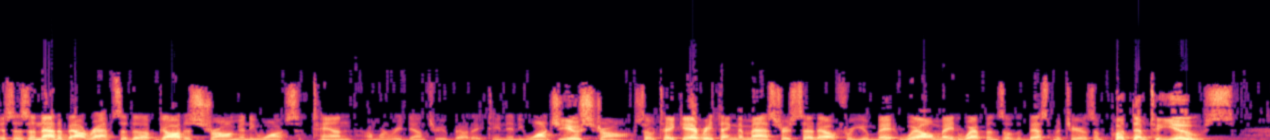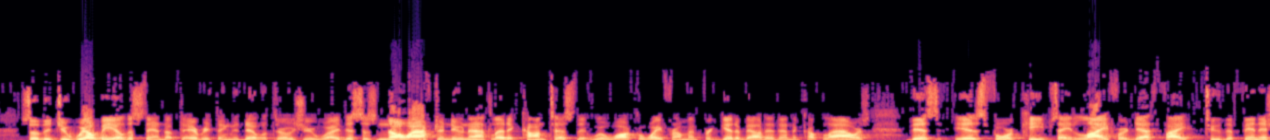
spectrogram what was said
It says, and that about wraps it up. God is strong and He wants 10. I'm going to read down through about 18. And He wants you strong. So take everything the Master has set out for you, well made weapons of the best materials, and put them to use so that you will be able to stand up to everything the devil throws your way. This is no afternoon athletic contest that we'll walk away from and forget about it in a couple hours. This is for keeps a life or death fight to the finish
